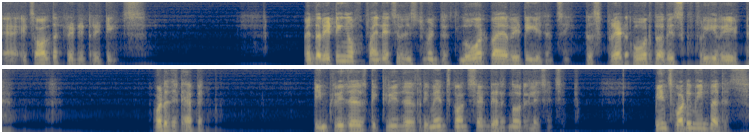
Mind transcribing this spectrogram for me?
uh, it's all the credit ratings. When the rating of financial instrument is lowered by a rating agency, the spread over the risk-free rate, what does it happen? Increases, decreases, remains constant, there is no relationship. Means what do you mean by this?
